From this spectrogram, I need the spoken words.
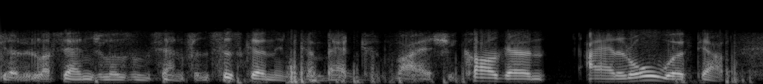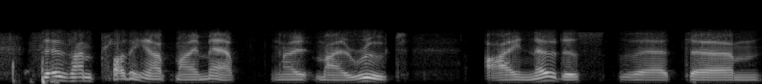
go to Los Angeles and San Francisco, and then come back via Chicago. And I had it all worked out. So as I'm plotting out my map, my my route, I notice that um,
